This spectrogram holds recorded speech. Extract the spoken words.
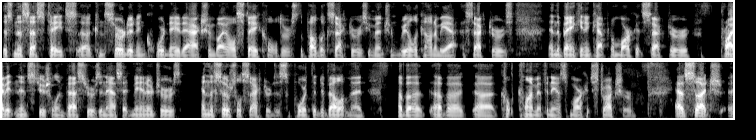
This necessitates uh, concerted and coordinated action by all stakeholders, the public sector, as you mentioned, real economy sectors, and the banking and capital market sector, private and institutional investors and asset managers, and the social sector to support the development of a, of a uh, climate finance market structure. As such, uh,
